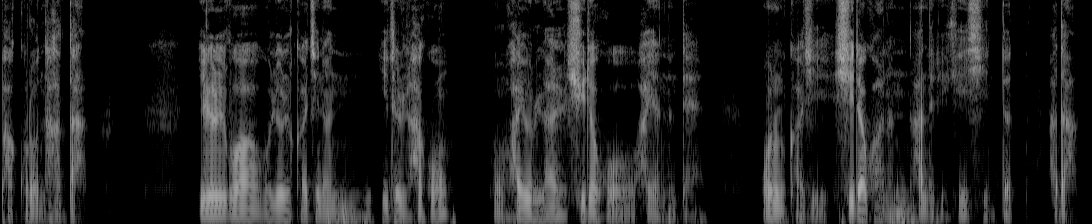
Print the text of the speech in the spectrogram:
밖으로 나갔다. 일요일과 월요일까지는 일을 하고 어, 화요일 날 쉬려고 하였는데 오늘까지 쉬려고 하는 하늘이 계신 듯 하다.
